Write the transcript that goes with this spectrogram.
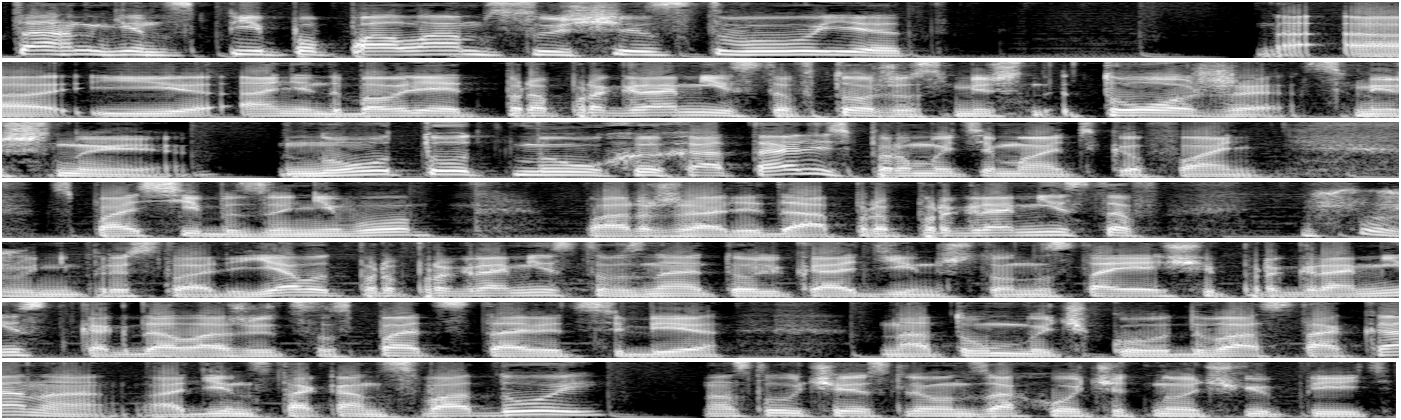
Тангенс пи пополам существует. А, а, И Аня добавляет, про программистов тоже, смешно, тоже смешные. Ну, тут мы ухохотались про математиков, Ань. Спасибо за него. Поржали, да. Про программистов, ну что же не прислали? Я вот про программистов знаю только один, что настоящий программист, когда ложится спать, ставит себе на тумбочку два стакана. Один стакан с водой, на случай, если он захочет ночью пить,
